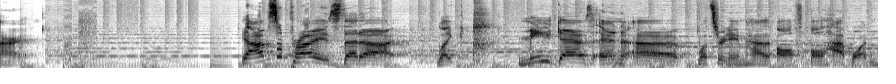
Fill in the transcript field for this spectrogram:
All right. Yeah, I'm surprised that, uh, like, me, Gaz, and uh, what's her name has all all have one.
